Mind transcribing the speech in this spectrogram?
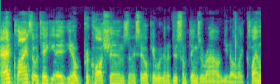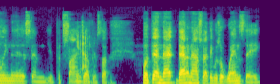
I had clients that were taking it, you know, precautions, and they said, okay, we're going to do some things around, you know, like cleanliness, and you put signs Yeah. up and stuff. But then that that announcement, I think, was a Wednesday.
